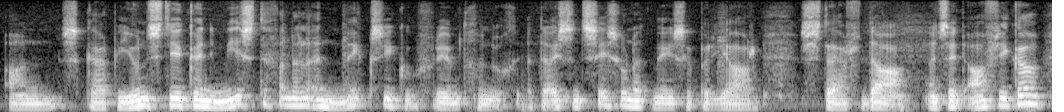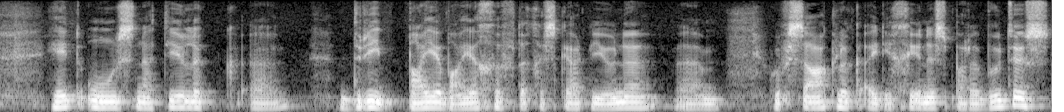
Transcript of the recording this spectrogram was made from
aan skorpioensteke en die meeste van hulle in Mexiko vreemd genoeg. 1600 mense per jaar sterf daar. In Suid-Afrika het ons natuurlik uh, drie baie baie giftige skorpioene, ehm um, hoofsaaklik uit die genus Parabutus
